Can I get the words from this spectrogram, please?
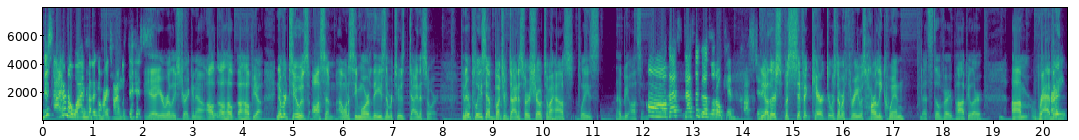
This I don't know why I'm having a hard time with this. yeah, you're really striking out. I'll, I'll help. I'll help you out. Number two is awesome. I want to see more of these. Number two is dinosaur. Can there please have a bunch of dinosaurs show up to my house, please? That'd be awesome. Oh, that's that's a good little kid costume. The other specific character was number three was Harley Quinn. That's still very popular. Um, Rabbit Right.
